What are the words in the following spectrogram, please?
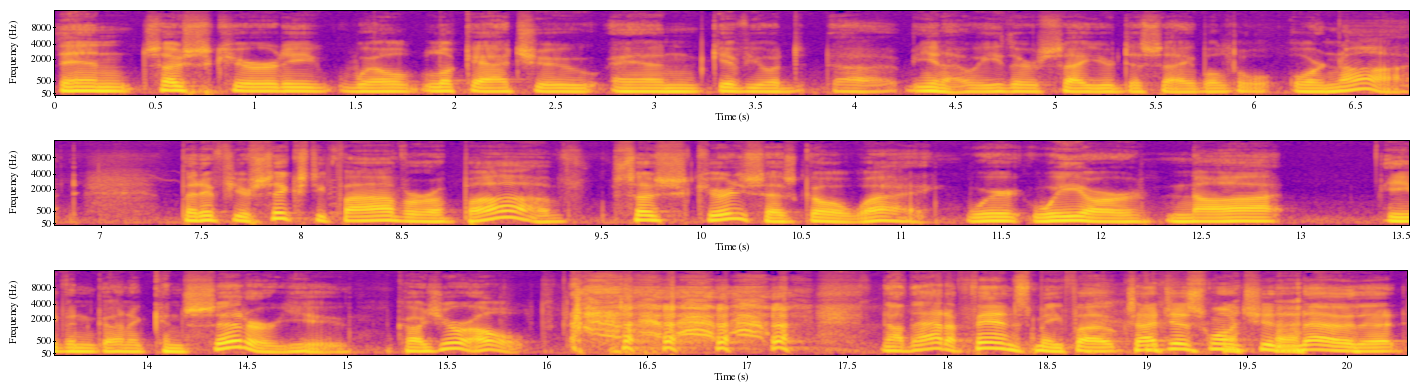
then Social Security will look at you and give you a, uh, you know, either say you're disabled or, or not. But if you're 65 or above, Social Security says go away. We're, we are not even going to consider you because you're old. now, that offends me, folks. I just want you to know that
